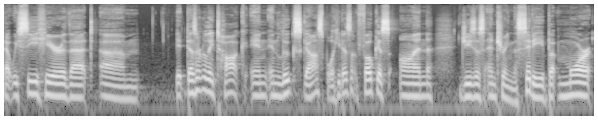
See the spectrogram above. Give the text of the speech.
That we see here that um, it doesn't really talk in, in Luke's gospel. He doesn't focus on Jesus entering the city, but more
